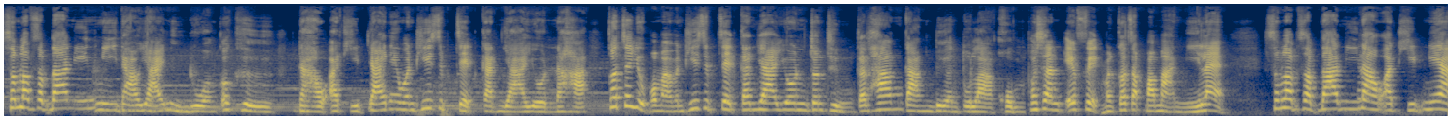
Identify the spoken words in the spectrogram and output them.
สำหรับสัปดาห์นี้มีดาวย้ายหนึ่งดวงก็คือ ดาวอาทิตย์ย้ายในวันที่ 17 กันยายนนะคะ ก็จะอยู่ประมาณวันที่ 17 กันยายนจนถึงกระทั่งกลางเดือนตุลาคม เพราะฉะนั้นเอฟเฟกมันก็จะประมาณนี้แหละสำหรับสัปดาห์นี้ดาวอาทิตย์เนี่ย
